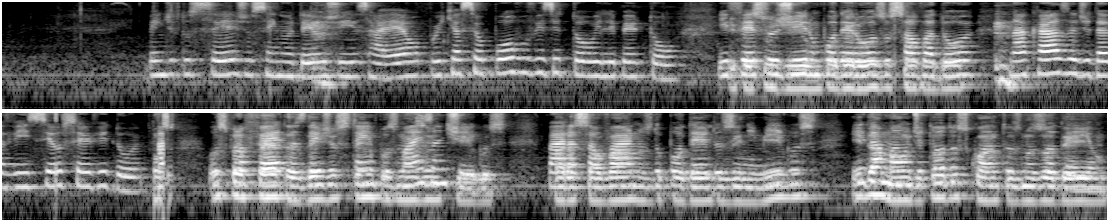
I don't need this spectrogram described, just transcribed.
Bendito seja o Senhor Deus de Israel, porque a seu povo visitou e libertou e, fez surgir um poderoso Salvador na casa de Davi, seu servidor. Os profetas desde os tempos mais antigos, para salvar-nos do poder dos inimigos e da mão de todos quantos nos odeiam.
